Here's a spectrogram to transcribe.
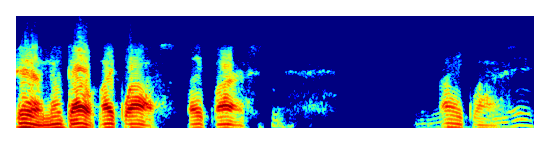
yeah, no doubt. Likewise. Likewise. Likewise.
